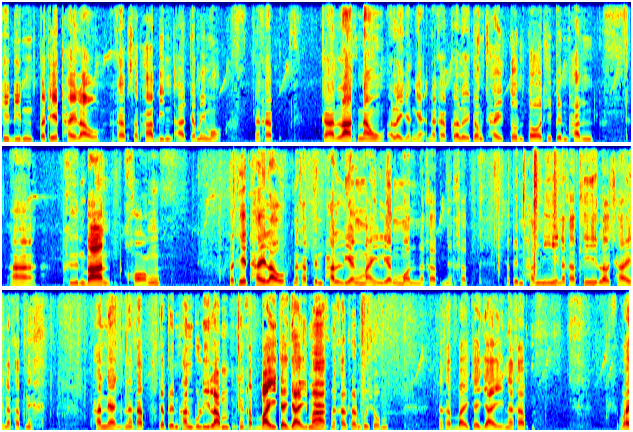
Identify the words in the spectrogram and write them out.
ที่ดินประเทศไทยเรานะครับ สภาพดินอาจจะไม่เหมาะนะครับ การลากเน่าอะไรอย่างเงี้ยนะครับ ก็เลยต้องใช้ต้นตอที่เป็นพันธุ์พื้นบ้านของประเทศไทยเรานะครับ เป็นพันธุ์เลี้ยงไหมเลี้ยงหม่อนนะครับนะครับ จะเป็นพันธุ์นี้นะครับที่เราใช้นะครับเนี่ย พันธุ์นี้นะครับ จะเป็นพันธุ์บุรีรัมนะครับ ใบจะใหญ่มากนะครับ ท่านผู้ชมนะครับ ใบจะใหญ่นะครับ ไว้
